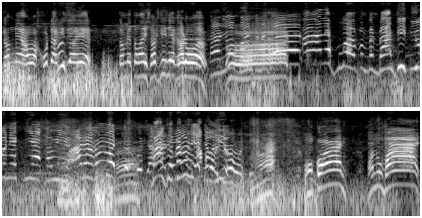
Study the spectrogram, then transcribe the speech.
તમને આવા ખોટા કીધા હે. તમે તમારી શક્તિ દેખાડો બંધ દ્યો ને ક્યાં કવી આને હમ કરવો છે બાંધો ને તો હું કોણ? મનુભાઈ.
